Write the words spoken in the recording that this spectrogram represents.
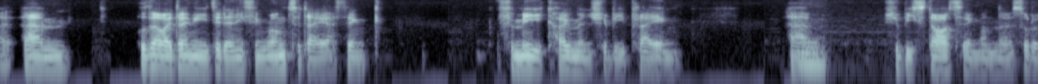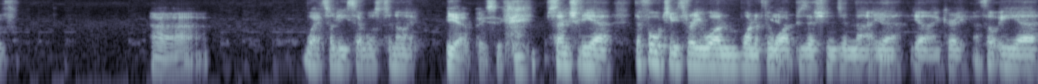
uh, um, although I don't think he did anything wrong today, I think for me, Coman should be playing, um, Mm. should be starting on the sort of, uh, Where Tolisso was tonight. yeah, basically. essentially yeah the four two three one one of the Yeah. wide positions in that Yeah. yeah yeah i agree i thought he uh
